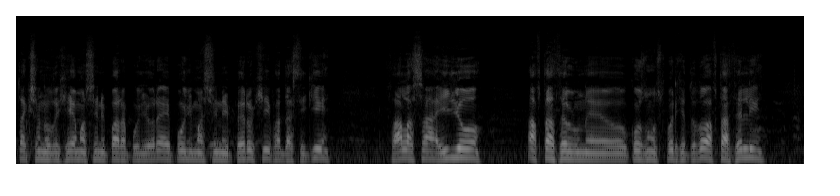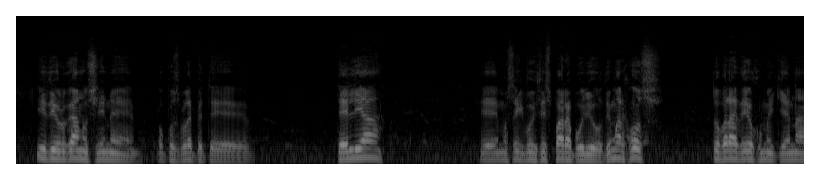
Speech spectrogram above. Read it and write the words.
Τα ξενοδοχεία μας είναι πάρα πολύ ωραία, η πόλη μας είναι υπέροχη, φανταστική. Θάλασσα, ήλιο, αυτά θέλουν ο κόσμος που έρχεται εδώ, αυτά θέλει. Η διοργάνωση είναι όπως βλέπετε τέλεια. Ε, μας έχει βοηθήσει πάρα πολύ ο Δήμαρχος. Το βράδυ έχουμε και ένα,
